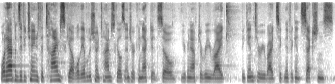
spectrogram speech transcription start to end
What happens if you change the time scale? Well, the evolutionary time scale is interconnected, so you're going to have to rewrite, begin to rewrite significant sections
